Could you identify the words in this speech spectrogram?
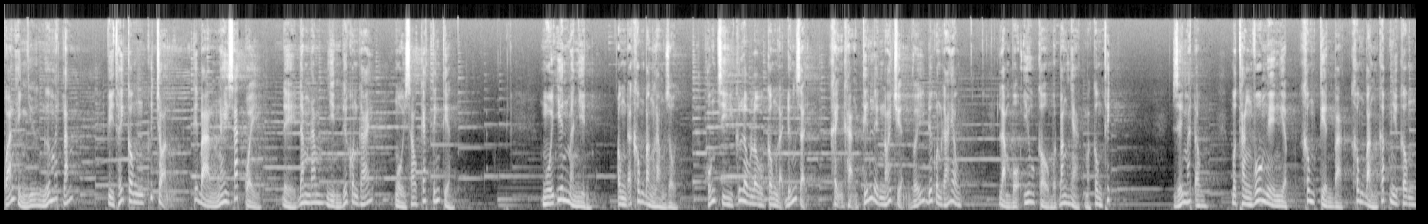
quán hình như ngứa mắt lắm Vì thấy công cứ chọn cái bàn ngay sát quầy để đăm đăm nhìn đứa con gái ngồi sau két tính tiền. Ngồi yên mà nhìn, ông đã không bằng lòng rồi. Huống chi cứ lâu lâu công lại đứng dậy, khệnh khạng tiến lên nói chuyện với đứa con gái ông, làm bộ yêu cầu một băng nhạc mà công thích. Dưới mắt ông, một thằng vô nghề nghiệp, không tiền bạc, không bằng cấp như công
